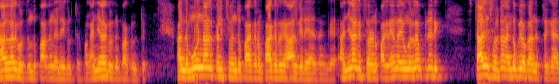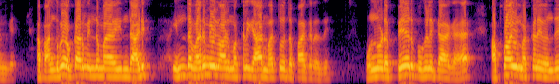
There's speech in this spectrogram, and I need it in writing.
நாலு நாளைக்கு ஒருத்தர் வந்து பார்க்கணும் எழுதி கொடுத்துருப்பாங்க. அஞ்சு நாள் கொடுத்து பார்க்கணுட்டு அந்த மூணு நாள் கழிச்சு வந்து பார்க்குறோம் பார்க்குறதுக்கு ஆள் கிடையாது அங்கே. அஞ்சு நாள் கழிச்சு வரணும் பார்க்குறேன். ஏன்னா இவங்க எல்லாம் பின்னாடி ஸ்டாலின் சொல்லிட்டு அங்கே போய் உட்காந்துட்டு இருக்காங்க அப்போ அங்கே போய் உட்காரும் இந்த இந்த அடி இந்த வறுமையில் வாழும் மக்களுக்கு யார் மருத்துவத்தை பார்க்கறது? உன்னோட பேர் புகழுக்காக அப்பாவி மக்களை வந்து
